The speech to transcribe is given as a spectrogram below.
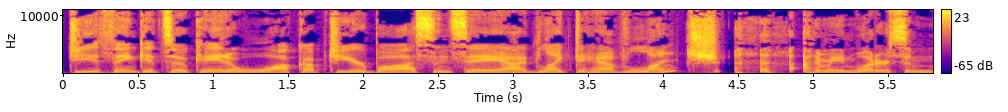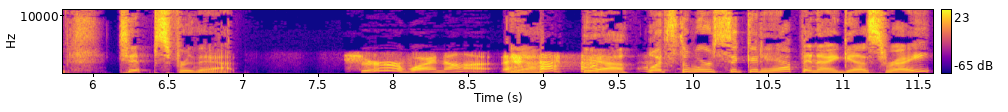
do you think it's okay to walk up to your boss and say, I'd like to have lunch? I mean, what are some tips for that? Sure, why not? yeah, yeah. What's the worst that could happen, I guess, right?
